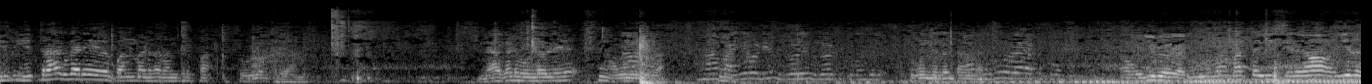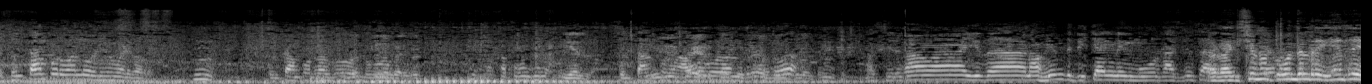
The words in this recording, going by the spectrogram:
ಇದು ಇದ್ರಾಗ ಬೇರೆ ಬಂದ್ ಸುಳ್ಳು ಖರೆ ಆಮೇಲೆ. ಮ್ಯಾಗಡೆ ಒಳ್ಳೊಳ್ಳೆ ತಗೊಂಡಿಲ್ಲ ಅಂತ ಮತ್ತೆ ಈ ಇದು ಸುಲ್ತಾನ್ಪುರ ಒಂದು ಒಡಿಮೆ ಮಾಡಿದಾವೆ ಸುಲ್ತಾನ್ಪುರದಾಗು ಇಲ್ಲ. ಸುಲ್ತಾನ್ಪುರ ಅವ್ರುಗಳು ಸಿರ್ಗಾವ ಇದ ನಾವ್ ಹಿಂದ್ ಮೂರ್ ನಾಲ್ಕು ದಿವಸ ರಕ್ಷಣೆ ತಗೊಂಡಿಲ್ರಿ ಏನ್ರಿ?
